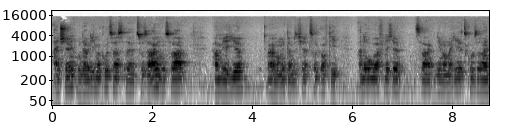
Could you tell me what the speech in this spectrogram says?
einstellen. Und da will ich mal kurz was äh, zu sagen. Und zwar haben wir hier, äh, Moment, da muss ich wieder zurück auf die andere Oberfläche. Und zwar gehen wir mal hier jetzt kurz rein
